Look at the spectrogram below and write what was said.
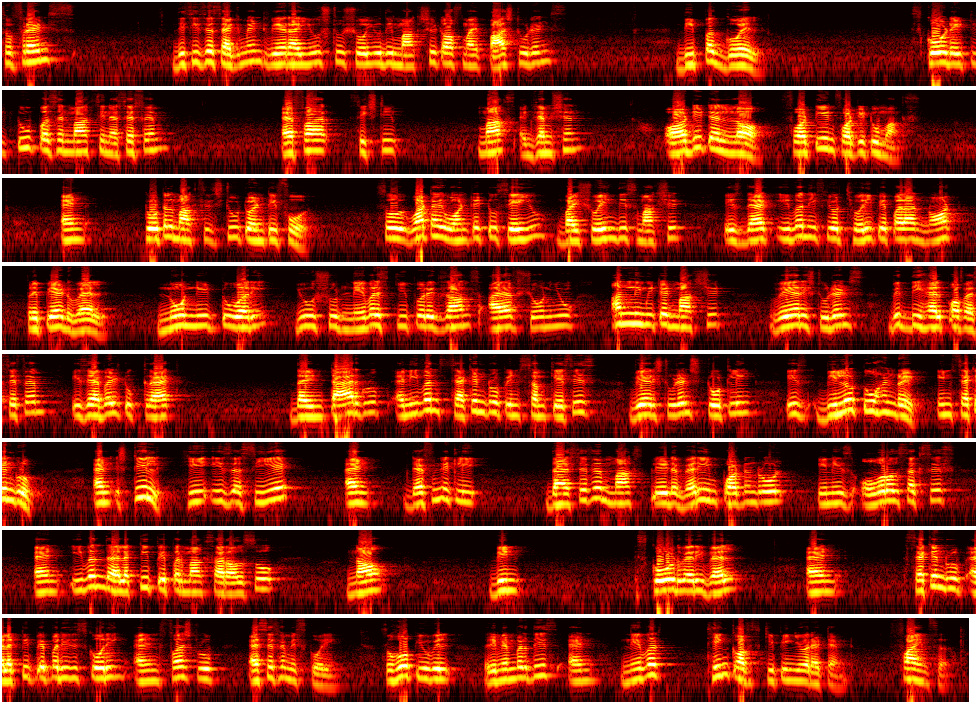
So friends, this is a segment where I used to show you the mark sheet of my past students. Deepak Goel scored 82% marks in SFM, FR 60 marks exemption, audit and law 40 and 42 marks and total marks is 224. So what I wanted to say you by showing this mark sheet is that even if your theory paper are not prepared well, no need to worry, you should never skip your exams. I have shown you unlimited mark sheet where students with the help of SFM is able to crack the entire group and even second group in some cases where students totaling is below 200 in second group. And still he is a CA and definitely the SFM marks played a very important role in his overall success and even the elective paper marks are also now been scored very well and second group elective paper is scoring and in first group SFM is scoring. So hope you will remember this and never think of skipping your attempt. Fine sir.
